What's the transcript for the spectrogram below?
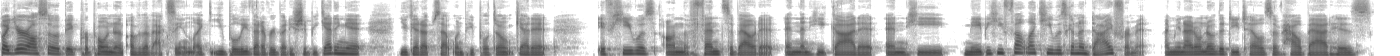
but you're also a big proponent of the vaccine. Like, you believe that everybody should be getting it. You get upset when people don't get it. If he was on the fence about it and then he got it and he maybe he felt like he was going to die from it. I mean, I don't know the details of how bad his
